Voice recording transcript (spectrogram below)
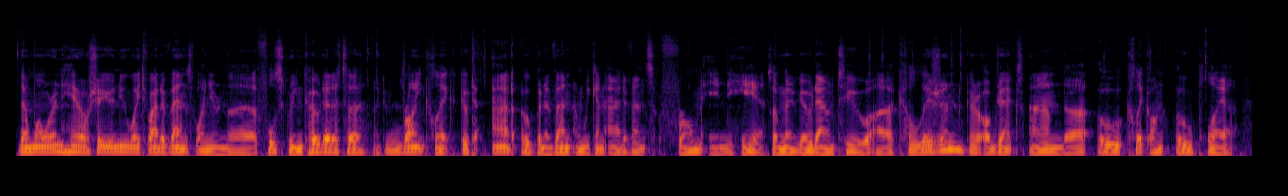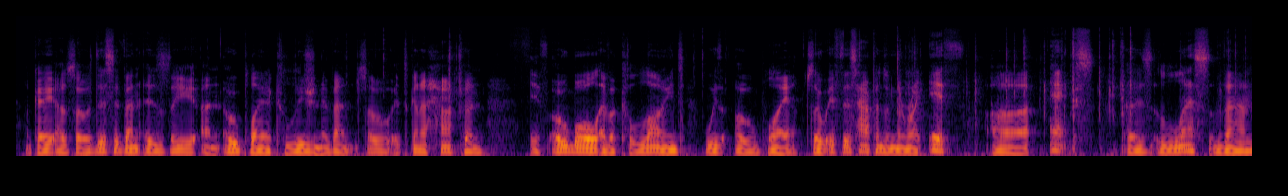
Then while we're in here, I'll show you a new way to add events. When you're in the full screen code editor, I can right click, go to add open event, and we can add events from in here. So I'm going to go down to uh, collision, go to objects, and uh, o, click on O player. Okay, uh, so this event is the an O player collision event. So it's going to happen if O ball ever collides with O player. So if this happens, I'm going to write if uh, x is less than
